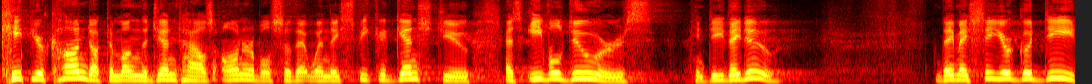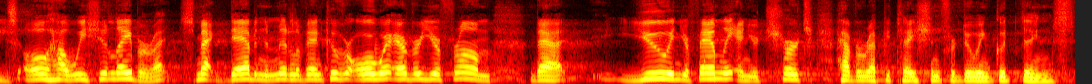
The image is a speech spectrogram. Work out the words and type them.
Keep your conduct among the Gentiles honorable so that when they speak against you as evildoers indeed they do they may see your good deeds oh how we should labor right smack dab in the middle of Vancouver or wherever you're from that you and your family and your church have a reputation for doing good things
